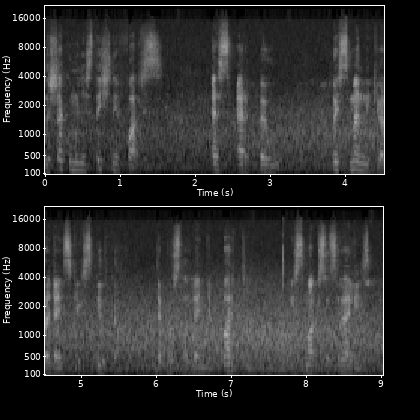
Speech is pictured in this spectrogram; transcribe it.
лише комуністичний фарс СРПУ, письменників радянських спілках, де прославляння партії і смак соцреалізму.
